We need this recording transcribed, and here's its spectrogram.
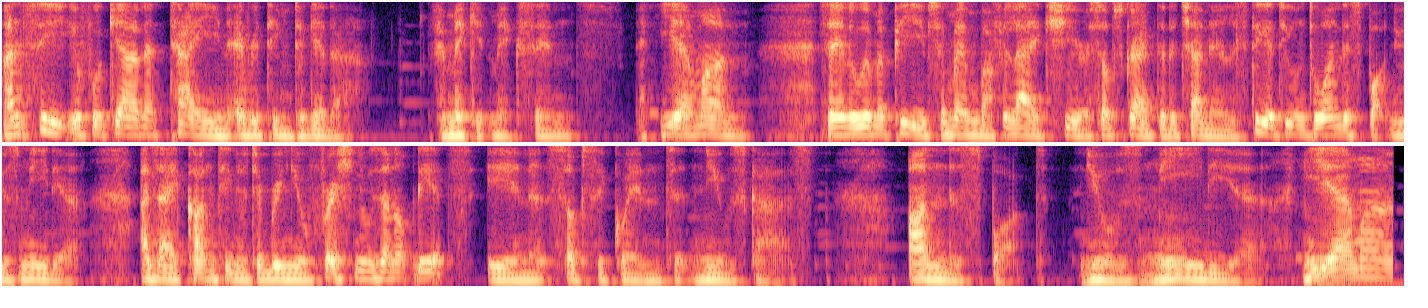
and see if we can tie in everything together if you make it make sense. yeah, man. So anyway, my peeps, remember if you like, share, subscribe to the channel. Stay tuned to On The Spot News Media as I continue to bring you fresh news and updates in subsequent newscasts. On The Spot News Media. Yeah, man.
